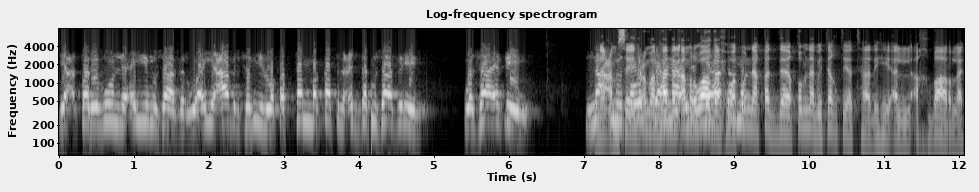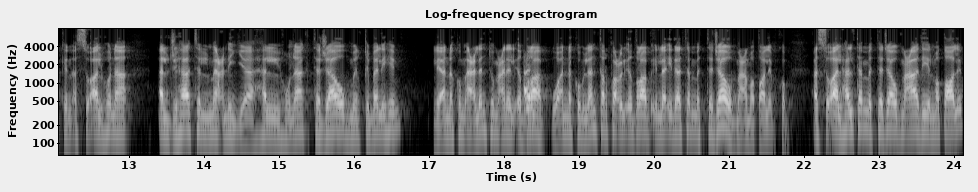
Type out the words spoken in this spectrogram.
يعترضون لأي مسافر وأي عابر سبيل وقد تم قتل عدة مسافرين وسائقين. نعم سيد عمر هذا الأمر واضح وكنا قد قمنا بتغطية هذه الأخبار لكن السؤال هنا الجهات المعنية هل هناك تجاوب من قبلهم؟ لأنكم أعلنتم عن الإضراب وأنكم لن ترفعوا الإضراب إلا إذا تم التجاوب مع مطالبكم السؤال هل تم التجاوب مع هذه المطالب؟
